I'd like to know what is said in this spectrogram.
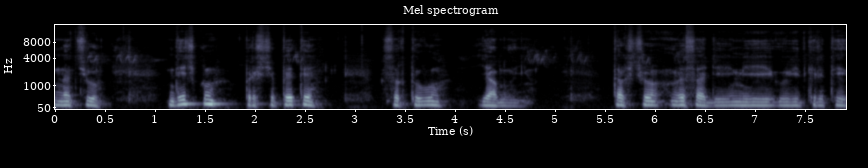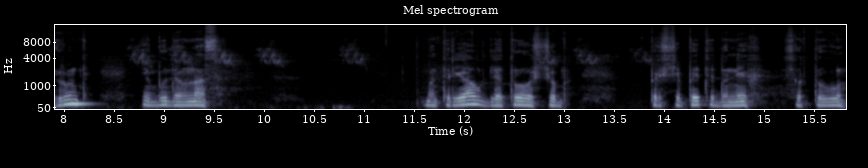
на цю дичку прищепити сортову яблуню. Так що висаджуємо її у відкритий ґрунт і буде у нас матеріал для того, щоб прищепити до них сортову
